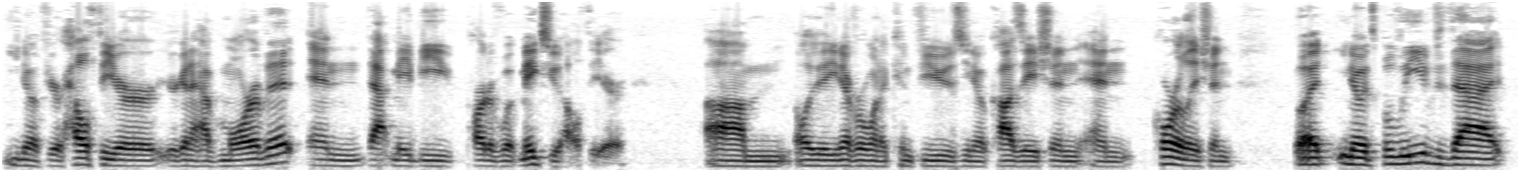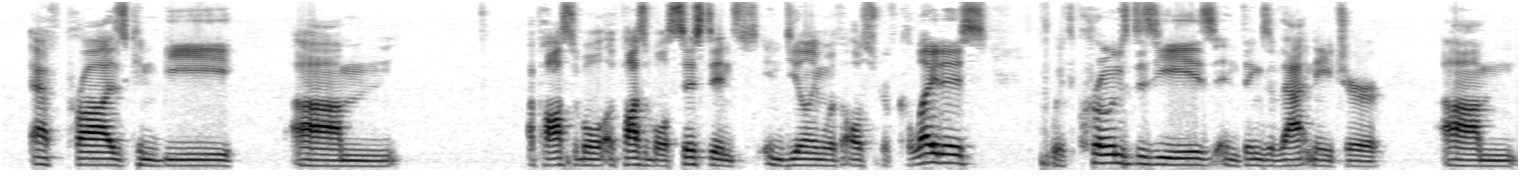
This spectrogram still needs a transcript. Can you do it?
you know if you're healthier, you're going to have more of it, and that may be part of what makes you healthier. Um, although you never want to confuse you know causation and correlation, but you know it's believed that F. praus can be um, a possible a possible assistance in dealing with ulcerative colitis, with Crohn's disease, and things of that nature. Um,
